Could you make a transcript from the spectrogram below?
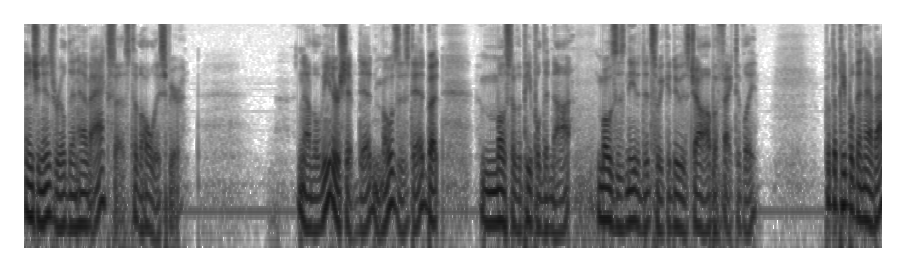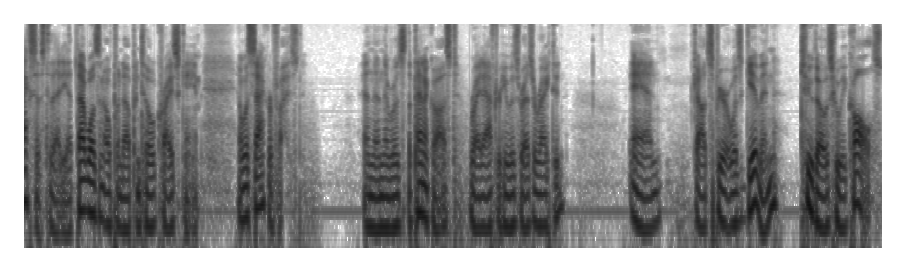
Ancient Israel didn't have access to the Holy Spirit. Now, the leadership did, Moses did, but most of the people did not. Moses needed it so he could do his job effectively. But the people didn't have access to that yet. That wasn't opened up until Christ came and was sacrificed. And then there was the Pentecost right after he was resurrected. And God's Spirit was given to those who he calls.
